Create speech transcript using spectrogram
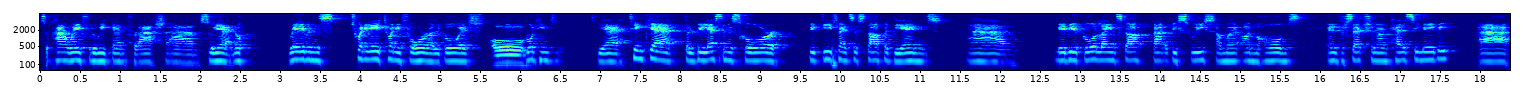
So can't wait for the weekend for that. Um, so yeah, look, Ravens 28-24. I'll go with. Oh, don't think. Yeah, I think uh, there'll be less than a score. Big defensive stop at the end. Um, maybe a goal line stop. That would be sweet on my on Mahomes. An interception on Kelce, maybe. Uh,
